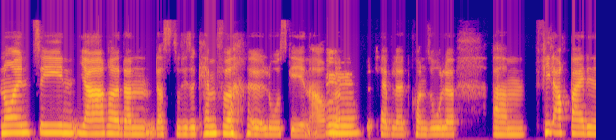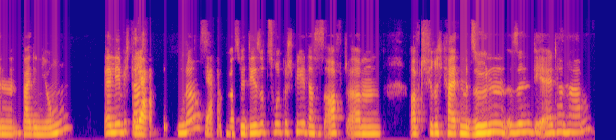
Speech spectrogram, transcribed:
neun, zehn Jahre, dann, dass so diese Kämpfe äh, losgehen auch, ne, mhm. ne, Tablet, Konsole, ähm, viel auch bei den, bei den Jungen erlebe ich das. Ja. Bruders? Ja. Was wird dir so zurückgespielt, dass es oft, ähm, oft Schwierigkeiten mit Söhnen sind, die Eltern haben?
